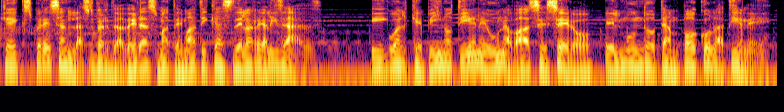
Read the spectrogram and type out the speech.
que expresan las verdaderas matemáticas de la realidad. Igual que pi no tiene una base cero, el mundo tampoco la tiene.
